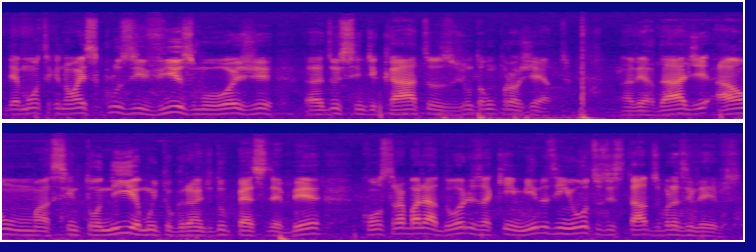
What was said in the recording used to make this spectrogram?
demonstra que não há exclusivismo hoje eh, dos sindicatos junto a um projeto. Na verdade, há uma sintonia muito grande do PSDB com os trabalhadores aqui em Minas e em outros estados brasileiros.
